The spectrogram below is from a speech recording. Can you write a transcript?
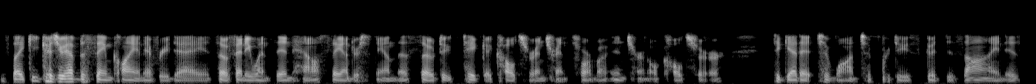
it's like because you have the same client every day, and so if anyone's in house, they understand this. So to take a culture and transform an internal culture to get it to want to produce good design is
